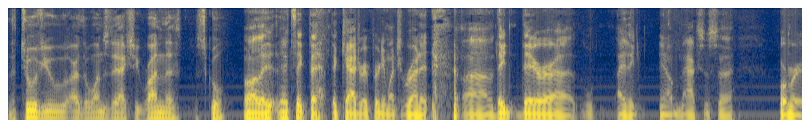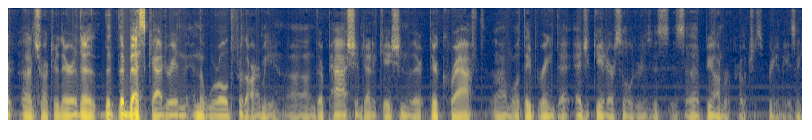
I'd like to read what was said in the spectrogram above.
the two of you are the ones that actually run the, the school? Well, they, it's like the the cadre pretty much run it. Uh, they they're uh, I think you know Max was a former uh, instructor. They're the, the the best cadre in, in the world for the army. Uh, their passion, dedication, their their craft, um, what they bring to educate our soldiers is is uh, beyond reproach. It's pretty amazing.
